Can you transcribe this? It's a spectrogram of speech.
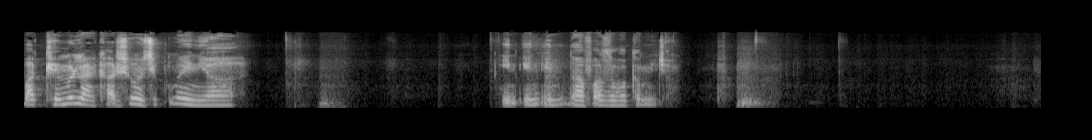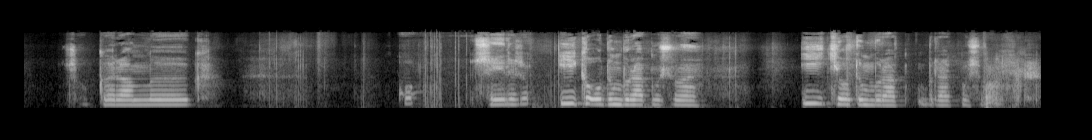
Bak kömürler karşıma çıkmayın ya. İn in in daha fazla bakamayacağım. Çok karanlık. O şeylerim iyi ki odun bırakmışım ha. İyi ki odun bırak bırakmışım artık.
